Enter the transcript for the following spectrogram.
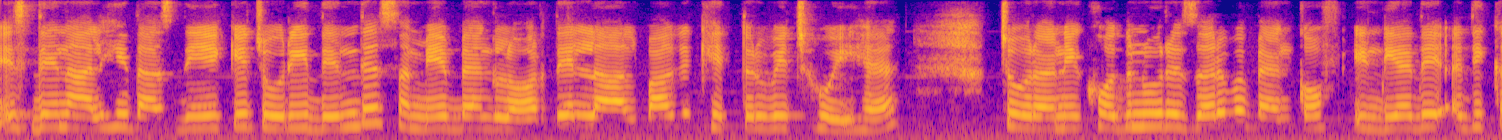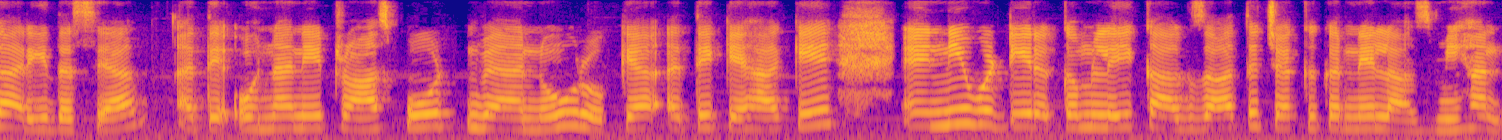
ਇਸ ਦੇ ਨਾਲ ਹੀ ਦੱਸ ਦਈਏ ਕਿ ਚੋਰੀ ਦਿਨ ਦੇ ਸਮੇਂ ਬੈਂਗਲੌਰ ਦੇ ਲਾਲਬਾਗ ਖੇਤਰ ਵਿੱਚ ਹੋਈ ਹੈ। ਚੋਰਾਂ ਨੇ ਖੁਦ ਨੂੰ ਰਿਜ਼ਰਵ ਬੈਂਕ ਆਫ ਇੰਡੀਆ ਦੇ ਅਧਿਕਾਰੀ ਦੱਸਿਆ ਅਤੇ ਉਹਨਾਂ ਨੇ ਟਰਾਂਸਪੋਰਟ ਵੈਨ ਨੂੰ ਰੋਕਿਆ ਅਤੇ ਕਿਹਾ ਕਿ ਇੰਨੀ ਵੱਡੀ ਰਕਮ ਲਈ ਕਾਗਜ਼ਾਤ ਚੈੱਕ ਕਰਨੇ ਲਾਜ਼ਮੀ ਹਨ।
